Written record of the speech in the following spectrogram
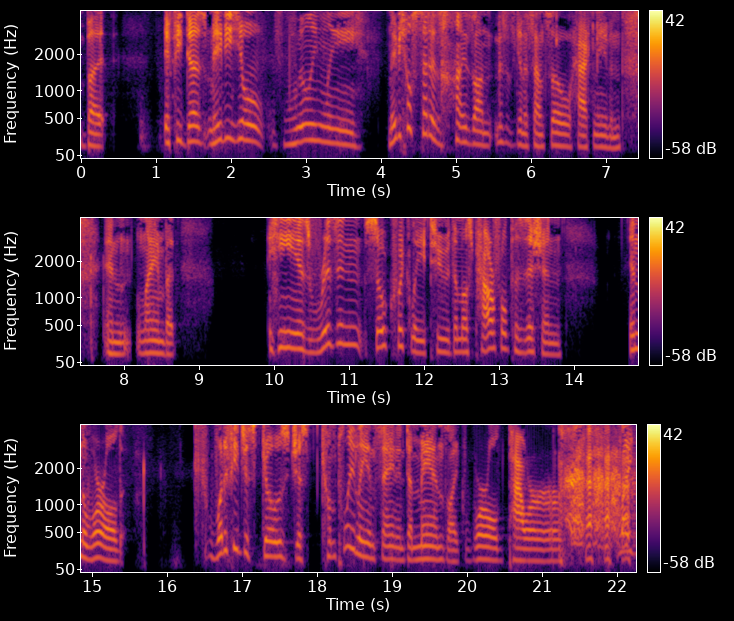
but if he does, maybe he'll willingly, maybe he'll set his eyes on. This is going to sound so hackneyed and and lame, but he is risen so quickly to the most powerful position in the world. What if he just goes just completely insane and demands like world power? Like,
